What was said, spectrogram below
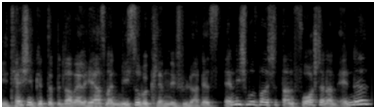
die, Technik gibt es mittlerweile her, dass man nicht so beklemmende Gefühle hat. Letztendlich muss man sich das dann vorstellen, am Ende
